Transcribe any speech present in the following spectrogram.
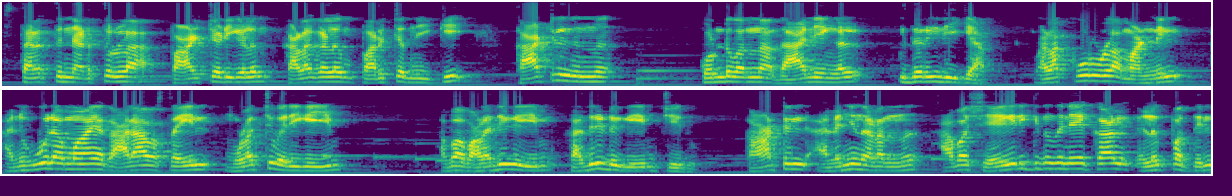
സ്ഥലത്തിനടുത്തുള്ള പാഴ്ചെടികളും കളകളും പറിച്ചു നീക്കി കാട്ടിൽ നിന്ന് കൊണ്ടുവന്ന ധാന്യങ്ങൾ വിതറിയിരിക്കാം. വളക്കൂറുള്ള മണ്ണിൽ അനുകൂലമായ കാലാവസ്ഥയിൽ മുളച്ചു വരികയും അവ വളരുകയും കതിരിടുകയും ചെയ്തു. കാട്ടിൽ അലഞ്ഞു നടന്ന് അവ ശേഖരിക്കുന്നതിനേക്കാൾ എളുപ്പത്തിൽ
